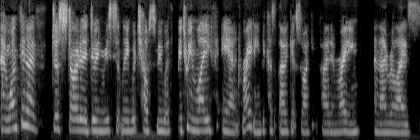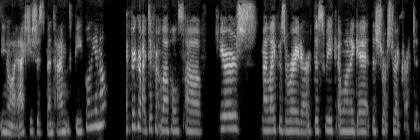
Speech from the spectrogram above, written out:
And one thing I've just started doing recently, which helps me with between life and writing, because I would get so occupied in writing, and I realize, you know, I actually should spend time with people, you know? I figure out different levels of here's my life as a writer. This week I want to get this short story corrected.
